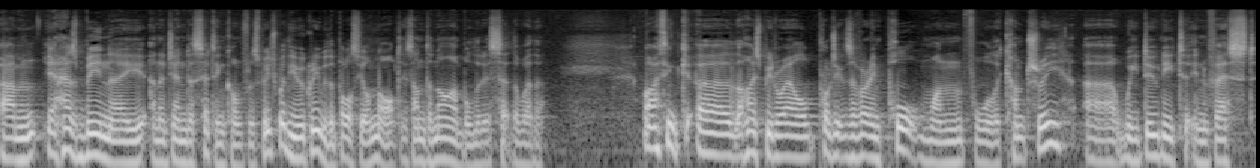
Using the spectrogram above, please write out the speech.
um, it has been a an agenda-setting conference speech. Whether you agree with the policy or not, it's undeniable that it set the weather. Well, I think uh, the high-speed rail project is a very important one for the country. Uh, we do need to invest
